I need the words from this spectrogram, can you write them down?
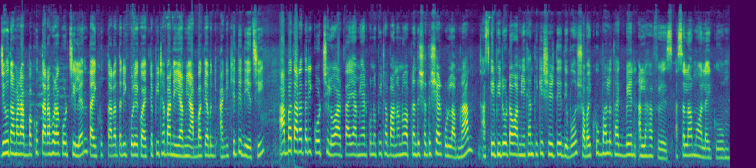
যেহেতু আমার আব্বা খুব তাড়াহুড়া করছিলেন, তাই খুব তাড়াতাড়ি করে কয়েকটা পিঠা বানিয়ে আমি আব্বাকে আগে- খেতে দিয়েছি। আব্বা তাড়াতাড়ি করছিল, আর তাই আমি আর কোনো পিঠা বানানো আপনাদের সাথে শেয়ার করলাম না। আজকের ভিডিওটাও আমি এখান থেকে শেষ দিয়ে দেবো। সবাই খুব ভালো থাকবেন। আল্লাহ হাফেজ। আসসালামু আলাইকুম।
